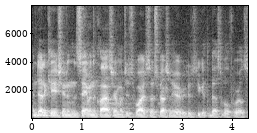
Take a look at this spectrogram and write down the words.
and dedication, and the same in the classroom, which is why it's so special here because you get the best of both worlds.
